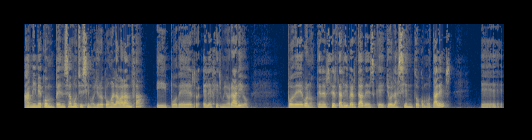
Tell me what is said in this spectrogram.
A mí me compensa muchísimo. Yo lo pongo en la balanza y poder elegir mi horario, poder, bueno, tener ciertas libertades que yo las siento como tales, eh,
